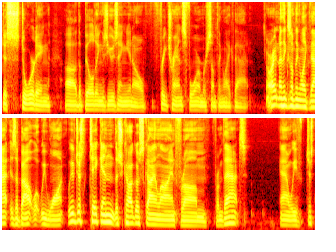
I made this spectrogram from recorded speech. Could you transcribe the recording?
distorting uh, the buildings using, you know, free transform or something like that. All right, and I think something like that is about what we want. We've just taken the Chicago skyline from from that, and we've just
